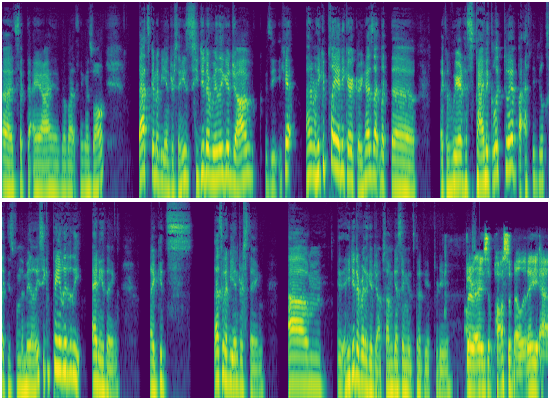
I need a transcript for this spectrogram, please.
Uh, it's like the AI robot thing as well. That's gonna be interesting. He's he did a really good job because he, he I don't know he could play any character. He has that like the like a weird Hispanic look to it, but I think he looks like he's from the Middle East. He can play literally anything. Like it's that's gonna be interesting. Um, he did a really good job, so I'm guessing it's gonna be a pretty. There is a possibility um,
